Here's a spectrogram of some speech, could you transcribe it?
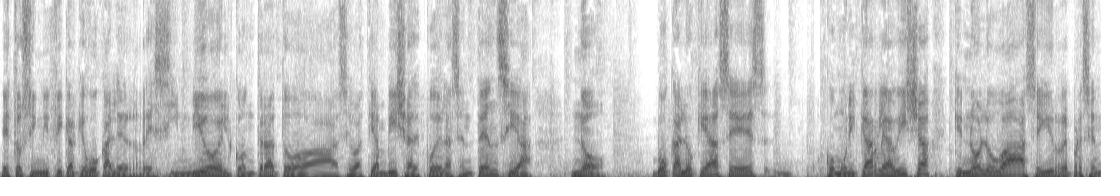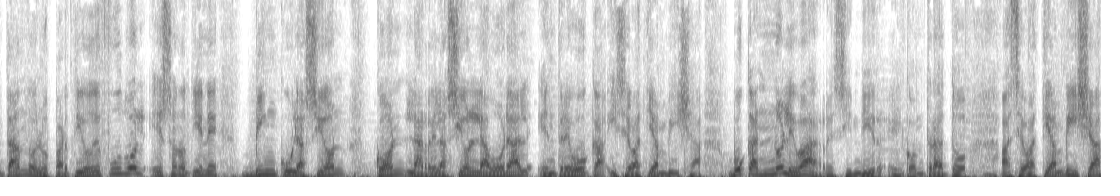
Esto significa que Boca le rescindió el contrato a Sebastián Villa después de la sentencia. No. Boca lo que hace es comunicarle a Villa que no lo va a seguir representando en los partidos de fútbol. Eso no tiene vinculación con la relación laboral entre Boca y Sebastián Villa. Boca no le va a rescindir el contrato a Sebastián Villa.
